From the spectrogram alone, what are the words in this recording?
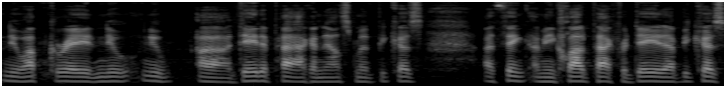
new upgrade, new new uh, data pack announcement because I think, I mean, Cloud Pak for data, because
